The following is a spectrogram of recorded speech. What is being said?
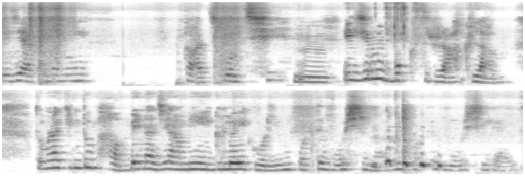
এই যে এখন আমি কাজ করছি। হুম। এই যে আমি বুকস রাখলাম তোমরা কিন্তু ভাববে না যে আমি এগুলোই করি আমি পড়তে বসি না আমি পড়তে বসি গাইস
